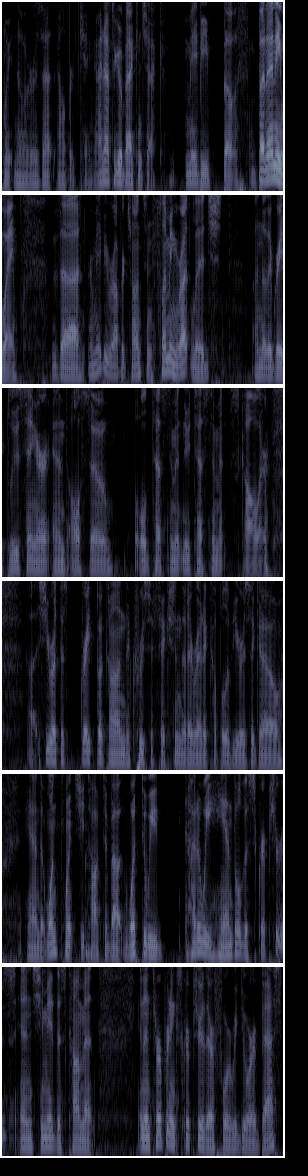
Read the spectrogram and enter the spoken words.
wait, no, or is that Albert King? I'd have to go back and check. Maybe both. But anyway, the or maybe Robert Johnson, Fleming Rutledge, another great blues singer and also Old Testament, New Testament scholar. Uh, she wrote this great book on the crucifixion that I read a couple of years ago, and at one point she talked about what do we, how do we handle the scriptures, and she made this comment: in interpreting scripture, therefore, we do our best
